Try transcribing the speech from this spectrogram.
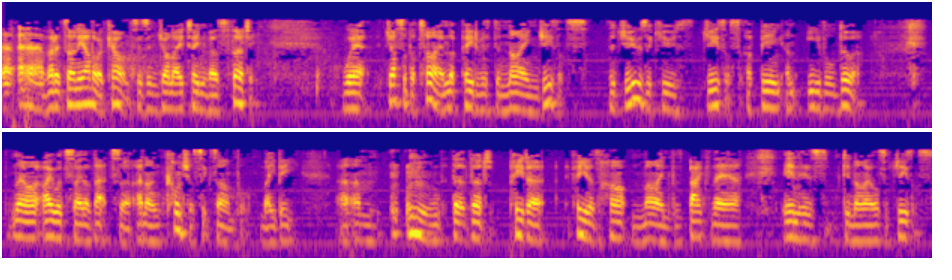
Uh, but its only other occurrence is in John 18, verse 30, where just at the time that Peter is denying Jesus, the Jews accuse Jesus of being an evildoer. Now, I would say that that's uh, an unconscious example, maybe, um, that, that Peter Peter's heart and mind was back there in his denials of Jesus.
